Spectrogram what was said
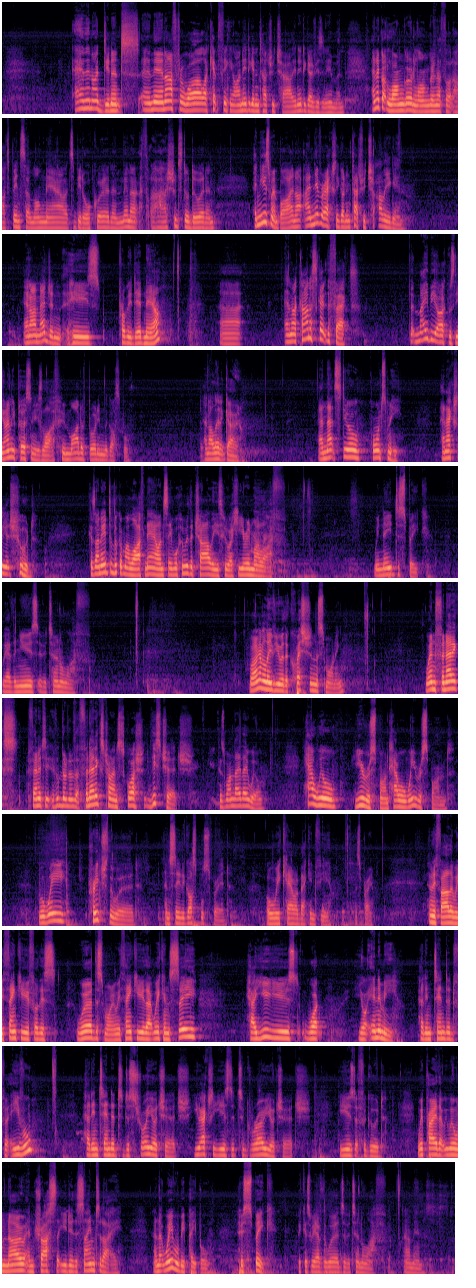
And then I didn't. And then after a while, I kept thinking, oh, I need to get in touch with Charlie. I need to go visit him. And, and it got longer and longer. And I thought, oh, it's been so long now. It's a bit awkward. And then I, thought, oh, I should still do it. And, and years went by, and I, I never actually got in touch with Charlie again. And I imagine he's probably dead now. Uh, and I can't escape the fact that maybe I was the only person in his life who might have brought him the gospel. And I let it go. And that still haunts me. And actually, it should. Because I need to look at my life now and see well, who are the Charlies who are here in my life? We need to speak. We have the news of eternal life. Well, I'm going to leave you with a question this morning. when fanatics, fanati- fanatics try and squash this church, because one day they will, how will you respond? How will we respond? Will we preach the word and see the gospel spread, or will we cower back in fear? Let's pray. Heavenly Father, we thank you for this word this morning. We thank you that we can see how you used what your enemy had intended for evil, had intended to destroy your church. You actually used it to grow your church. You used it for good. We pray that we will know and trust that you do the same today, and that we will be people who speak because we have the words of eternal life. Amen.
